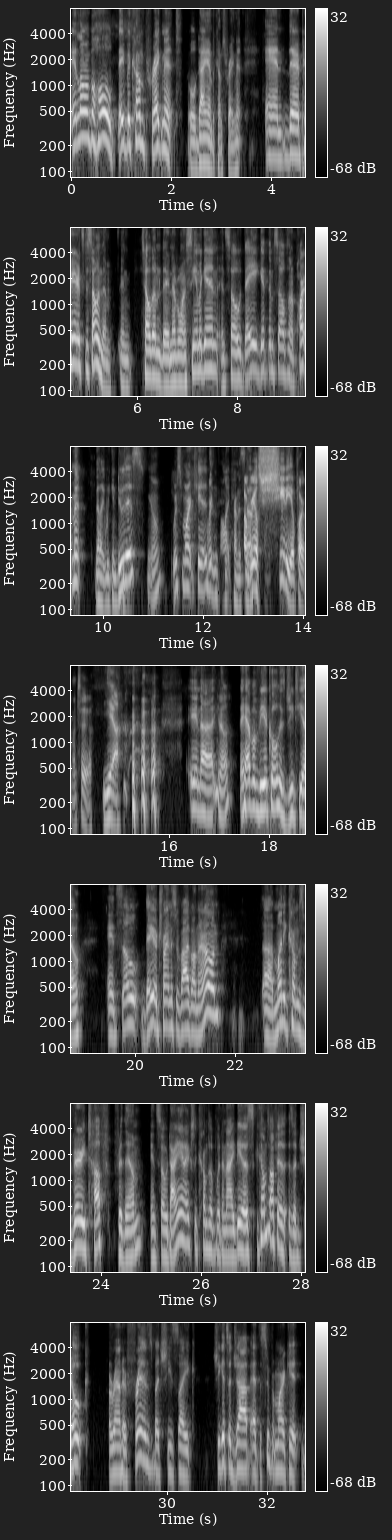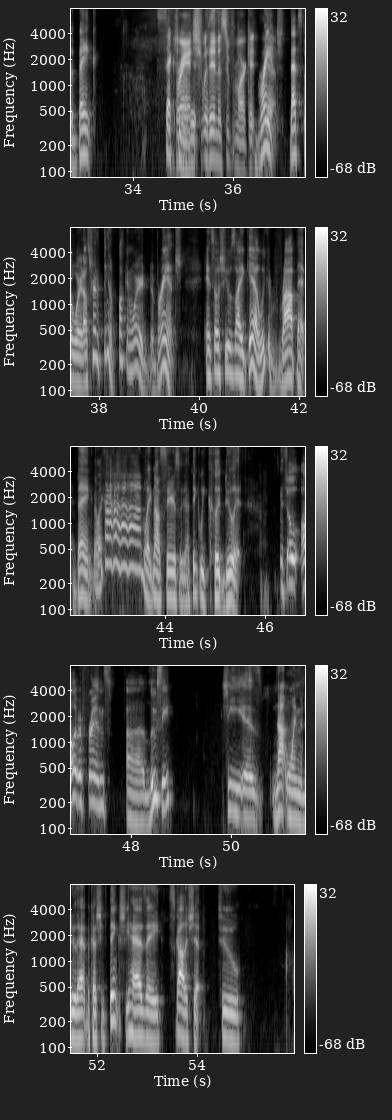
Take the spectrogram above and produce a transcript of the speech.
And lo and behold, they become pregnant. Well, Diane becomes pregnant, and their parents disown them and tell them they never want to see them again. And so they get themselves an apartment. They're like, we can do this. You know, we're smart kids and all that kind of stuff. A real shitty apartment too. Yeah. and uh, you know, they have a vehicle, his GTO. And so they are trying to survive on their own. Uh, money comes very tough for them. And so Diane actually comes up with an idea. It comes off as, as a joke around her friends, but she's like, she gets a job at the supermarket, the bank section. Branch within the supermarket. branch. That's the word. I was trying to think of the fucking word, the branch. And so she was like, "Yeah, we could rob that bank." They're like, "Ha ha ha!" ha. I'm like, "No, seriously, I think we could do it." And so all of her friends, uh, Lucy, she is not wanting to do that because she thinks she has a scholarship to.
